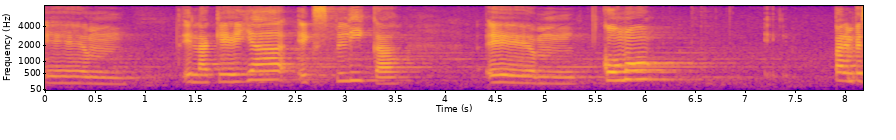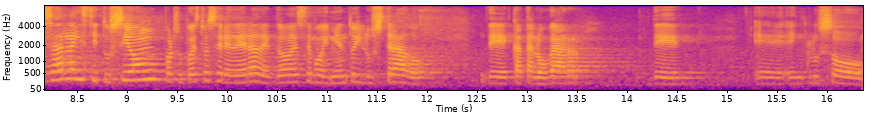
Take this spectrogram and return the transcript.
eh, en la que ella explica eh, cómo, para empezar, la institución, por supuesto, es heredera de todo ese movimiento ilustrado de catalogar, de eh, incluso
